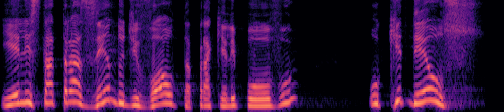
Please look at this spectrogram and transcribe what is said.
E ele está trazendo de volta para aquele povo o que Deus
